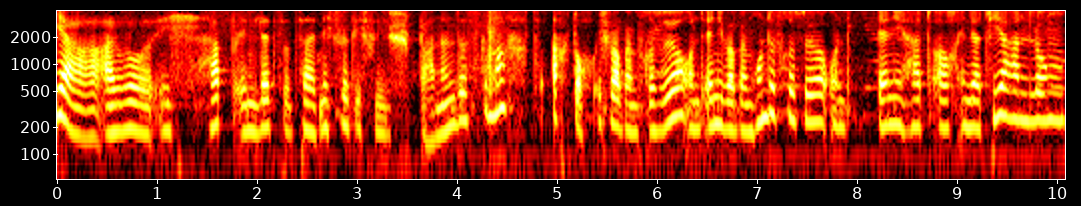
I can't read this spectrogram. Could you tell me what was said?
Ja, also ich habe in letzter Zeit nicht wirklich viel Spannendes gemacht. Ach doch, ich war beim Friseur und Annie war beim Hundefriseur und Annie hat auch in der Tierhandlung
